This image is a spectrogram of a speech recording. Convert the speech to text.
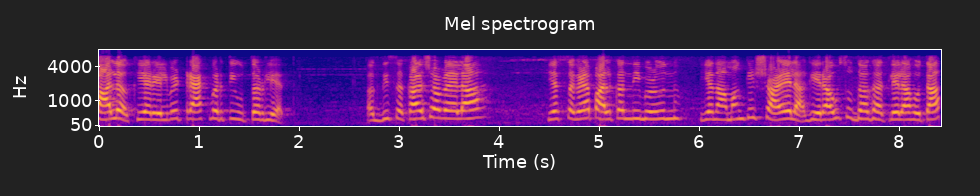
पालक या रेल्वे ट्रॅकवरती उतरले आहेत. अगदी सकाळच्या वेळेला या सगळ्या पालकांनी मिळून या नामांकित शाळेला घेराव सुद्धा घातलेला होता.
